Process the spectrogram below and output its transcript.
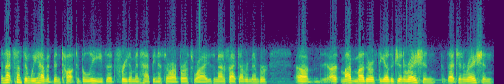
And that's something we haven't been taught to believe that freedom and happiness are our birthright. As a matter of fact, I remember uh, uh my mother of the other generation, of that generation,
